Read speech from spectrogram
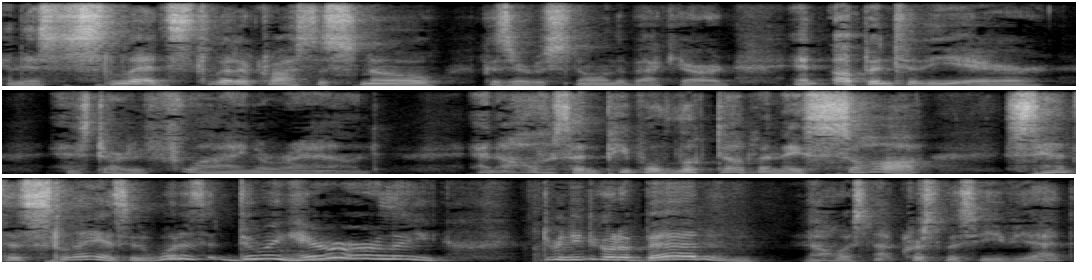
And this sled slid across the snow, because there was snow in the backyard, and up into the air and started flying around. And all of a sudden, people looked up and they saw Santa's sleigh and said, What is it doing here early? Do we need to go to bed? And no, it's not Christmas Eve yet.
